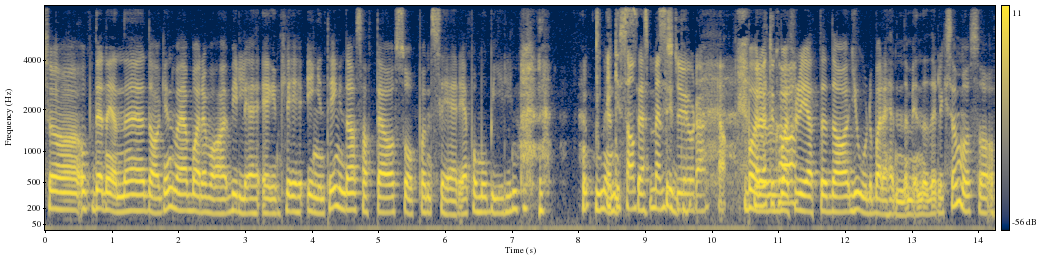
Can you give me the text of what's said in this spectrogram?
Så den ene dagen hvor jeg bare var, ville egentlig ingenting, da satt jeg og så på en serie på mobilen. Ikke sant? Mens sydde. du gjorde det. Ja. Bare, bare fordi at da gjorde bare hendene mine det, liksom. Og så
